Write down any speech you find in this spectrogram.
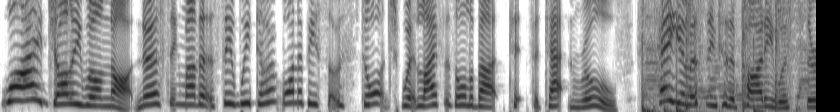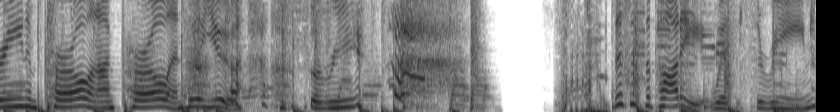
Why jolly well not? Nursing mother. See, we don't want to be so staunch. Where life is all about tit for tat and rules. Hey, you're listening to the party with Serene and Pearl, and I'm Pearl, and who are you? Serene. This is the party with Serene.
